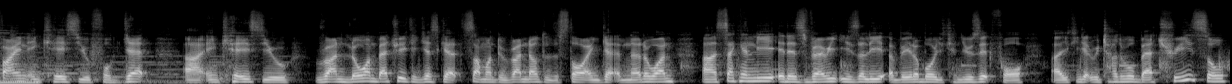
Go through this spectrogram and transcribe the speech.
find in case you forget, uh, in case you run low on battery, you can just get someone to run down to the store and get another one. Uh, secondly, it is very easily available. You can use it for, uh, you can get rechargeable batteries, so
